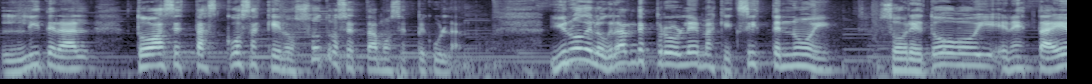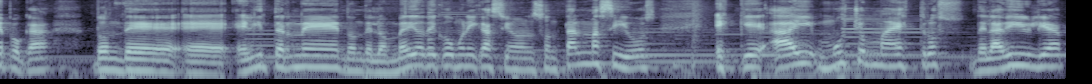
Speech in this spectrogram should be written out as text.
literal todas estas cosas que nosotros estamos especulando. Y uno de los grandes problemas que existen hoy, sobre todo hoy en esta época donde eh, el Internet, donde los medios de comunicación son tan masivos, es que hay muchos maestros de la Biblia,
